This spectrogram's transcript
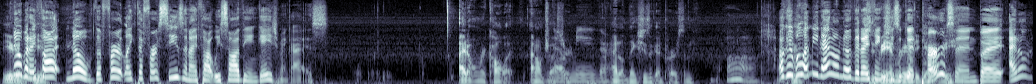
You no, can- but I you- thought no. The first like the first season, I thought we saw the engagement, guys. I don't recall it. I don't trust no, her. me neither. I don't think she's a good person. Oh. Okay, She's- well, I mean, I don't know that I she's think she's a good person, but I don't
